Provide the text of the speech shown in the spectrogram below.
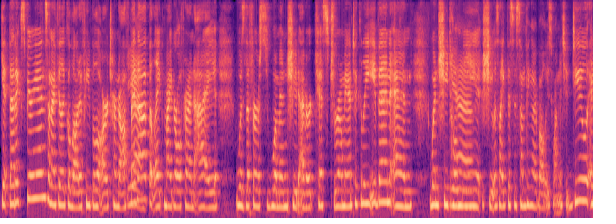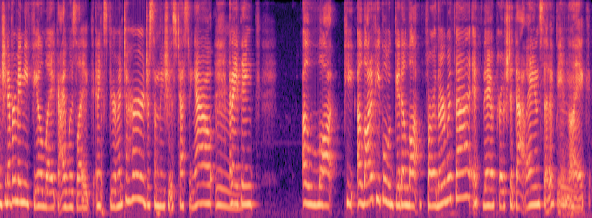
get that experience and i feel like a lot of people are turned off by that but like my girlfriend i was the first woman she'd ever kissed romantically even and when she told Yeah. me she was like this is something i've always wanted to do and she never made me feel like i was like an experiment to her just something she was testing out and i mm. think a lot pe- a lot of people would get a lot farther with that if they approached it that way instead of being like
